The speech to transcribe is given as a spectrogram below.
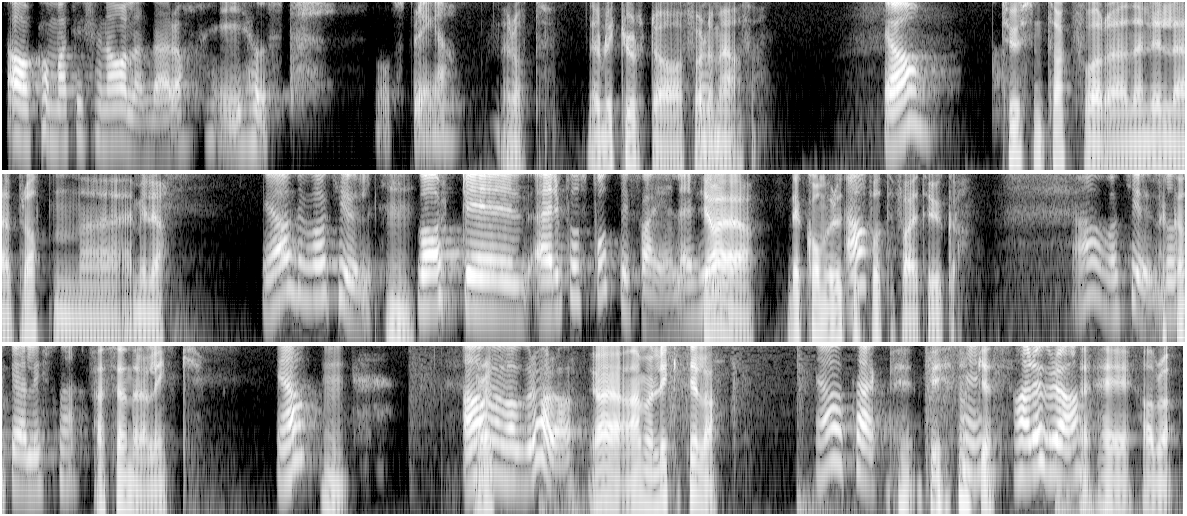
ja, komma till finalen där då, i höst och springa. Rått. Det blir kul att följa med alltså. Ja. Tusen tack för den lilla praten, Emilia. Ja, det var kul. Mm. Vart, eh, är det på Spotify eller? Hur? Ja, ja. Det kommer ut på ja. Spotify till uka. Ja, vad kul. Då ska jag lyssna. Jag sänder en länk. Ja. Mm. Ja, right. men vad bra då. Ja, ja. Nej, men lycka till då. Ja, tack. Vi, vi snackas. ha det bra. Hej, hej. Ha det bra.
